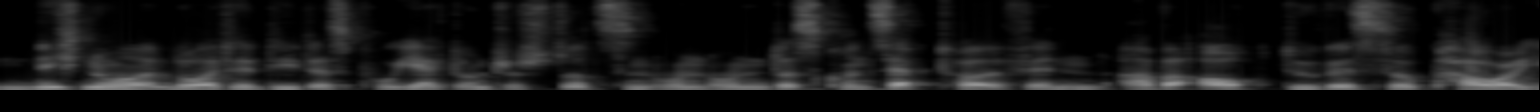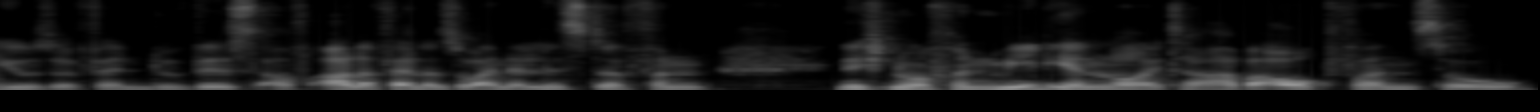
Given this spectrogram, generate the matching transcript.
nicht nur Leute, die das Projekt unterstützen und, und das Konzept toll finden, aber auch du willst so Power-User finden. Du willst auf alle Fälle so eine Liste von nicht nur von Medienleute, aber auch von so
